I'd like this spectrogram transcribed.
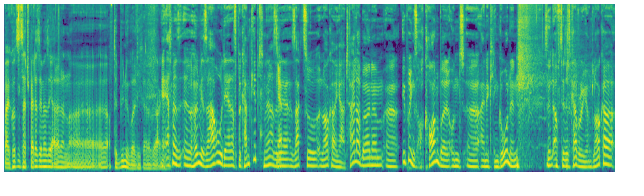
Weil kurze Zeit später sehen wir sie alle dann äh, auf der Bühne, wollte ich gerade sagen. Ja, erstmal äh, hören wir Saru, der das bekannt gibt. Ne? Also Ja. der sagt zu Lorca, ja, Tyler Burnham, äh, übrigens auch Cornwall und äh, eine Klingonin sind auf der Discovery. Und Lorca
